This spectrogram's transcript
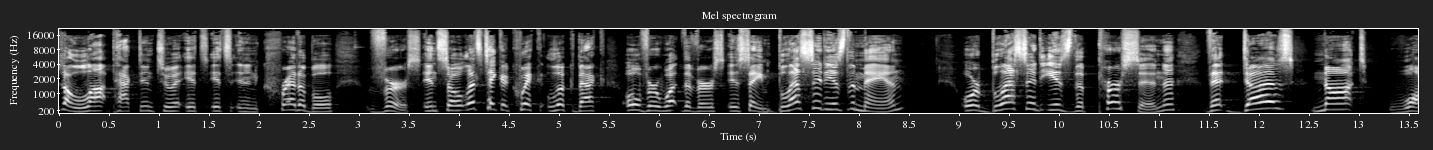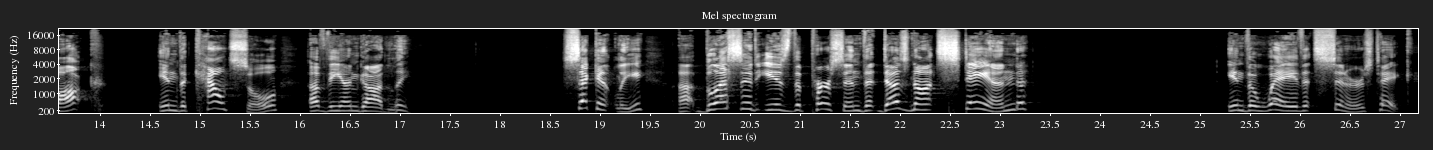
There's a lot packed into it. It's, it's an incredible verse. And so let's take a quick look back over what the verse is saying. Blessed is the man, or blessed is the person that does not walk in the counsel of the ungodly. Secondly, uh, blessed is the person that does not stand in the way that sinners take.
